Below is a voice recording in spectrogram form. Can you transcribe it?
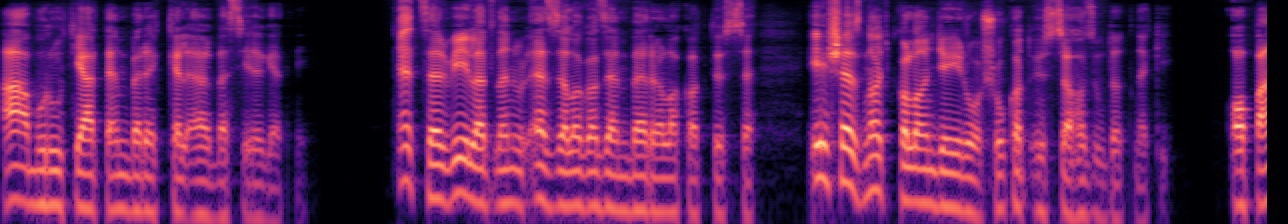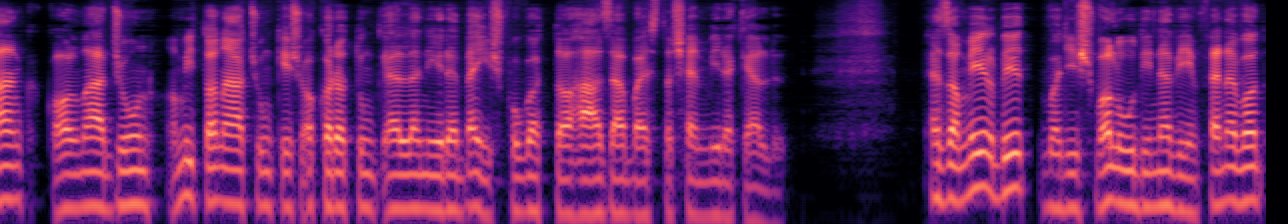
háborút járt emberekkel elbeszélgetni. Egyszer véletlenül ezzel a gazemberrel akadt össze, és ez nagy kalandjairól sokat összehazudott neki. Apánk, Kalmár John, a mi tanácsunk és akaratunk ellenére be is fogadta a házába ezt a semmire kellőt. Ez a mélbét, vagyis valódi nevén fenevad,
